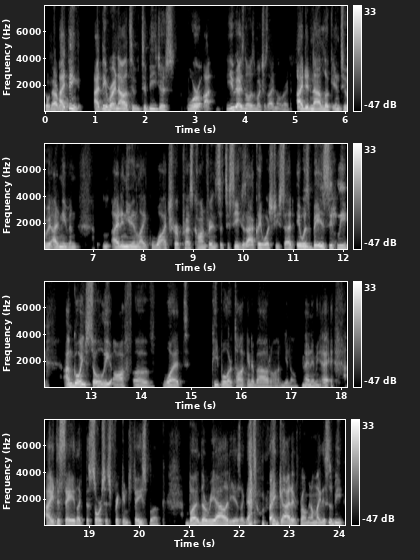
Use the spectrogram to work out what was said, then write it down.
go that route. I think I think right now to to be just we're I, you guys know as much as I know, right? I did not look into it. I didn't even I didn't even like watch her press conference to, to see exactly what she said. It was basically I'm going solely off of what people are talking about on, you know, Mhm. enemy. I, I hate to say like the source is freaking Facebook, but the reality is like that's where I got it from. And I'm like, this would be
